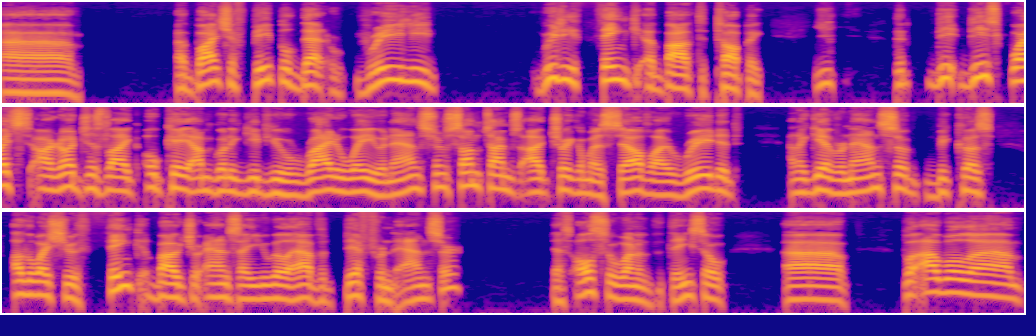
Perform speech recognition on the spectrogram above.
uh, a bunch of people that really, really think about the topic. You, the, the, these questions are not just like, okay, I'm going to give you right away an answer. Sometimes I trigger myself, I read it, and I give an answer because otherwise you think about your answer, you will have a different answer. That's also one of the things. So, uh, but I will. Um,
